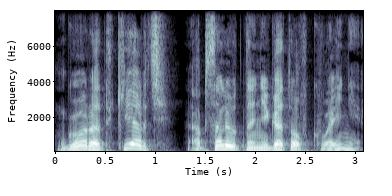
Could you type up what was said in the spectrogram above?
Город Керчь абсолютно не готов к войне.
